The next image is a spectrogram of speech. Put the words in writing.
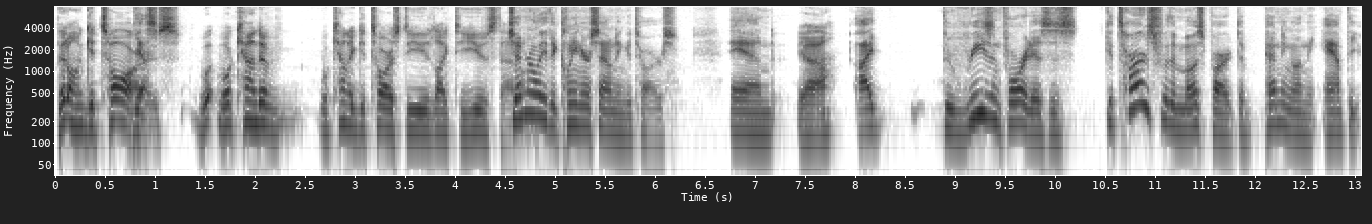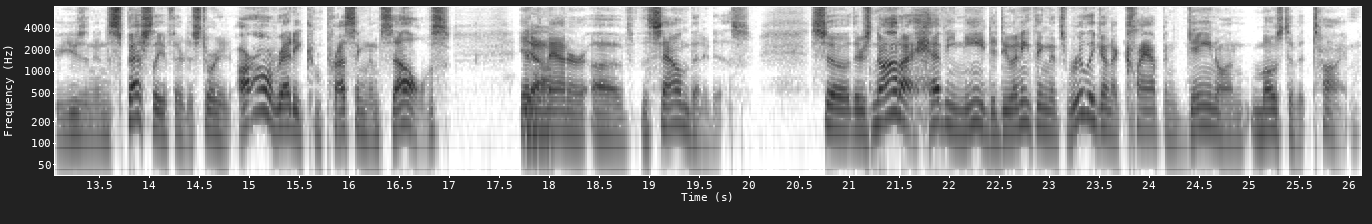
but on guitars, Yes. what, what kind of what kind of guitars do you like to use that? on? Generally, the cleaner sounding guitars, and yeah, I the reason for it is is guitars for the most part, depending on the amp that you're using, and especially if they're distorted, are already compressing themselves in Yeah. the manner of the sound that it is. So there's not a heavy need to do anything that's really going to clamp and gain on most of it time.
